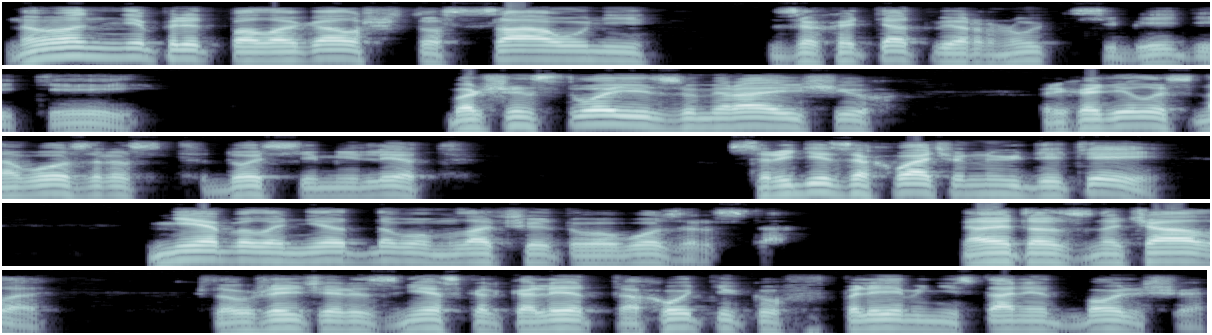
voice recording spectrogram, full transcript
но он не предполагал, что Сауни захотят вернуть себе детей. Большинство из умирающих приходилось на возраст до семи лет. Среди захваченных детей не было ни одного младше этого возраста. А это означало, что уже через несколько лет охотников в племени станет больше,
